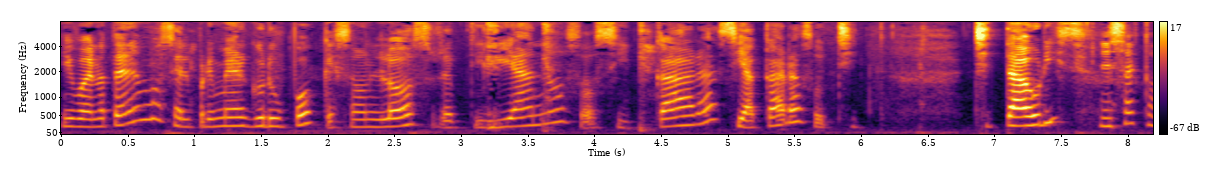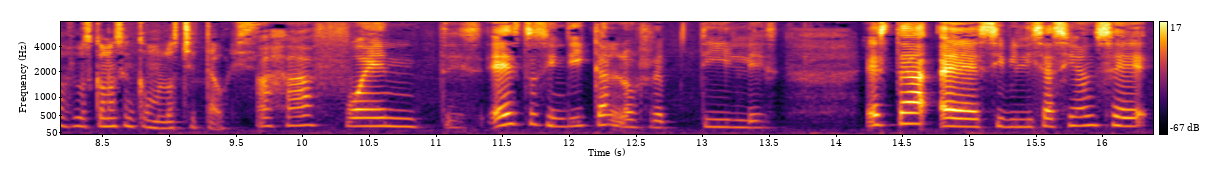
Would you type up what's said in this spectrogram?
Y bueno, tenemos el primer grupo que son los reptilianos o sicaras, siacaras o chi- chitauris. Exacto, los conocen como los chitauris. Ajá, fuentes. Estos indican los reptiles. Esta eh, civilización se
